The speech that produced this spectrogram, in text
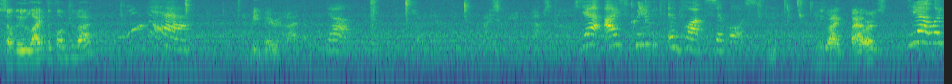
So, do you like the 4th of July? Yeah. It Be very hot. Yeah. So, yeah. Ice cream and popsicles. Yeah, ice cream and popsicles. Hmm. You like fireworks? Yeah, like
